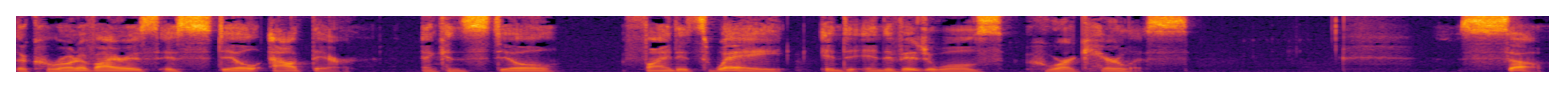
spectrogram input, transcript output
The coronavirus is still out there and can still find its way into individuals who are careless. So,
